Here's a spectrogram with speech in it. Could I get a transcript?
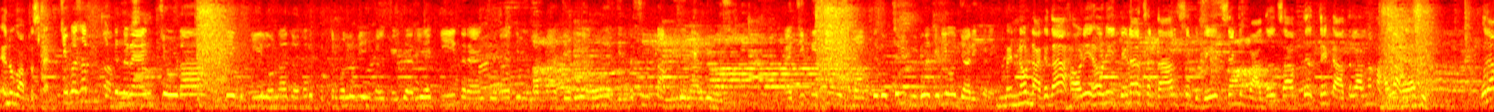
ਇਹਨੂੰ ਵਾਪਸ ਲੈਣ। ਚੀਮਾ ਸਾਹਿਬ ਇੱਕ ਨਰੈਣ ਚੋੜਾ ਦੇ ਵਕੀਲ ਉਹਨਾਂ ਦੇ ਉਹਨਾਂ ਦੇ ਪੁੱਤਰ ਵੱਲੋਂ ਵੀ ਇਹ ਗੱਲ ਕਹੀ ਜਾ ਰਹੀ ਹੈ ਕਿ ਨਰੈਣ ਚੋੜਾ ਦੀ ਮੁਲਾਕਾਤ ਜਿਹੜੀ ਹੈ ਉਹ ਹਰਜਿੰਦਰ ਸਿੰਘ ਧਾਮੀ ਦੇ ਨਾਲ ਵੀ ਹੋਈ ਸੀ। ਐਜੀਪੀਸੀ ਇਸ ਮਾਮਲੇ ਦੇ ਉੱਤੇ ਵੀ ਵੀਡੀਓ ਜਿਹੜੀ ਉਹ ਜਾਰੀ ਕਰੇ। ਮੈਨੂੰ ਲੱਗਦਾ ਹੌਲੀ ਹੌਲੀ ਜਿਹੜਾ ਸਰਦਾਰ ਸੁਖਬੀਰ ਸਿੰਘ ਬਾਦਲ ਸਾਹਿਬ ਦੇ ਉੱਤੇ ਕਾਤਲਾਨਾ ਹਮਲਾ ਹੋਇਆ ਸੀ ਉਹਦਾ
